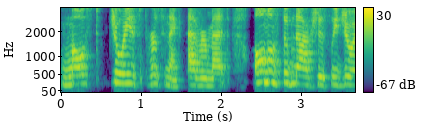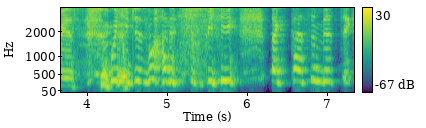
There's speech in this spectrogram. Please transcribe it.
most joyous person I've ever met. Almost obnoxiously joyous when you just wanted to be like pessimistic.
